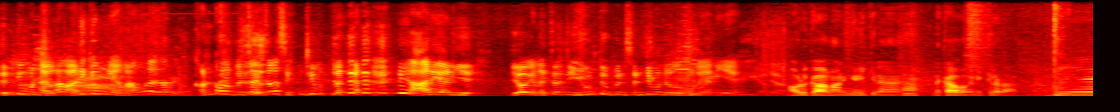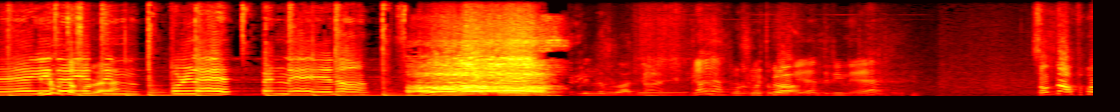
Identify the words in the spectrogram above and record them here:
சென்டிமெண்ட் எவனால அடிக்க முடியும் நான் கூட ஏதாவது கண்ட்ரோல் பிச் ஆயிடுச்சுனா சென்டிமெண்ட் யாரியா நீ? யோ எனக்கு தெரிஞ்சு யூடியூப்பின் சென்டிமெண்ட் போலியா நீ அவளுக்காக நான் இங்க நிக்கிறேன். எனக்காக அவங்க நிக்கலடா. என்ன மச்சான் சொல்ற? புள்ள பெண்ணேனா இல்ல ப்ரோ அது. ஏன் ஏன் போன வருத்தமா இருக்கு திடீர்னு? சொந்த அப்பா.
